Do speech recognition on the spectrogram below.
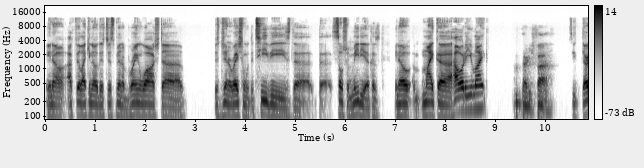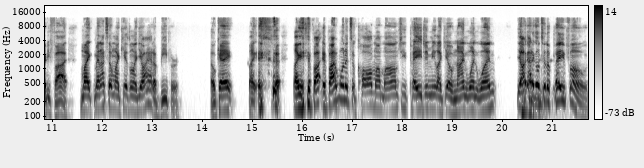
You know, I feel like you know there's just been a brainwashed uh this generation with the TVs, the the social media. Because you know, Mike, uh, how old are you, Mike? I'm 35. See, 35. Mike, man, I tell my kids, I'm like, yo, I had a beeper. Okay. Like, like if I if I wanted to call my mom, she's paging me like, yo, 911. Yo, I gotta go to the payphone.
